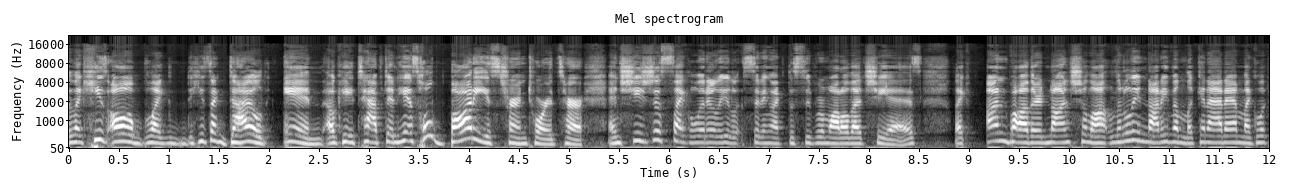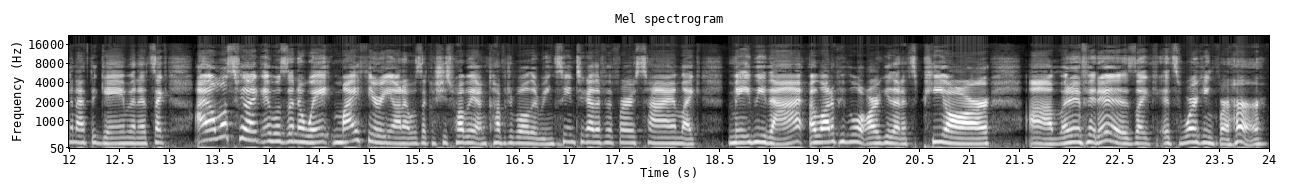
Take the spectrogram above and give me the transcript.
like he's all like he's like dialed in, okay, tapped in. His whole body is turned towards her, and she's just like literally sitting like the supermodel that she is, like unbothered, nonchalant, literally not even looking at him, like looking at the game. And it's like I almost feel like it was in a way. My theory on it was like she's probably uncomfortable. They're being seen together for the first time, like maybe that. A lot of people will argue that it's PR, um, and if it is, like it's working for her.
